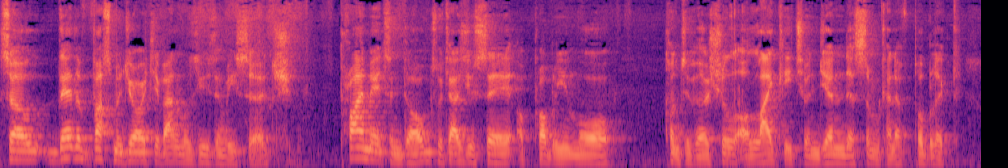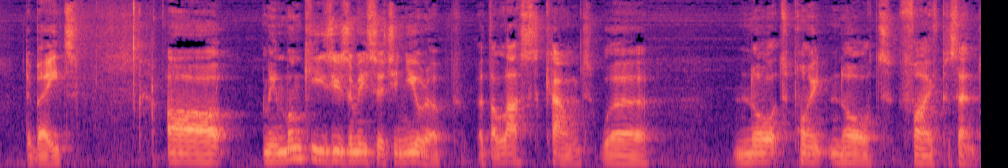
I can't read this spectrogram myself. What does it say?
So they're the vast majority of animals used in research. Primates and dogs, which, as you say, are probably more controversial or likely to engender some kind of public debate, are I mean, monkeys used in research in Europe at the last count were 0.05%.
